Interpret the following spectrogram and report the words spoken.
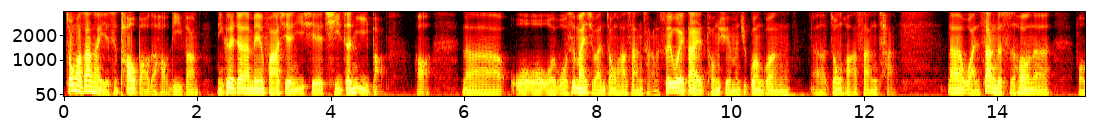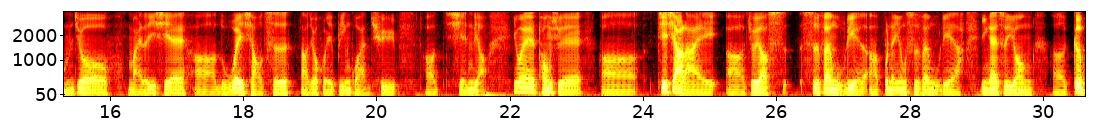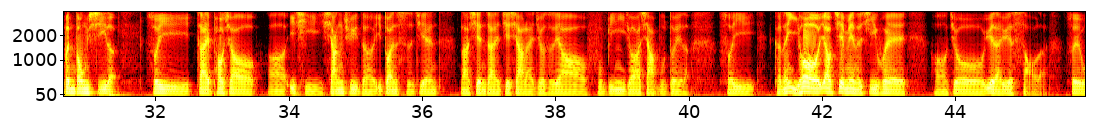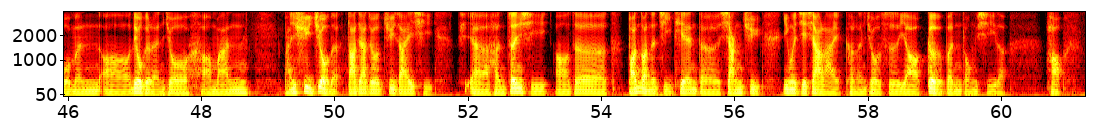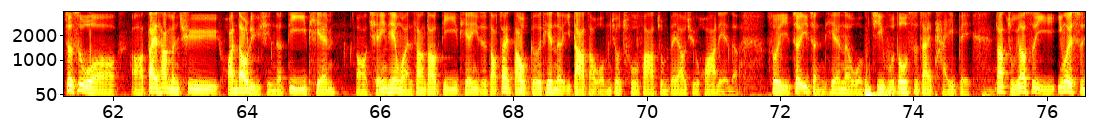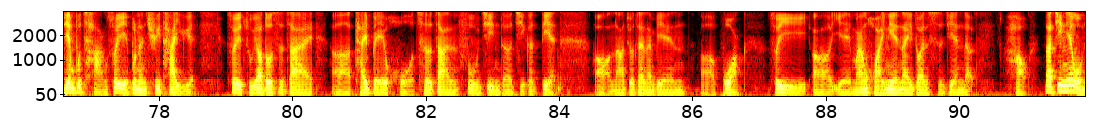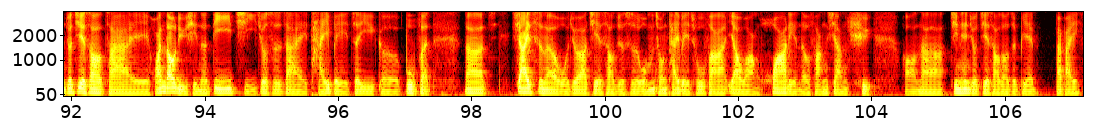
中华商场也是淘宝的好地方，你可以在那边发现一些奇珍异宝。哦，那我我我我是蛮喜欢中华商场的，所以我也带同学们去逛逛呃中华商场。那晚上的时候呢，我们就。买了一些啊卤味小吃，然后就回宾馆去啊闲聊。因为同学啊接下来啊就要四四分五裂了啊，不能用四分五裂啊，应该是用呃各奔东西了。所以在炮校呃一起相聚的一段时间，那现在接下来就是要服兵役，就要下部队了。所以可能以后要见面的机会哦就越来越少了。所以我们呃六个人就啊蛮蛮叙旧的，大家就聚在一起呃很珍惜哦，这短短的几天的相聚，因为接下来可能就是要各奔东西了。好，这是我啊带他们去环岛旅行的第一天哦，前一天晚上到第一天，一直到再到隔天的一大早，我们就出发准备要去花莲了。所以这一整天呢，我们几乎都是在台北。那主要是以因为时间不长，所以也不能去太远，所以主要都是在呃台北火车站附近的几个点哦，那就在那边呃逛，所以呃也蛮怀念那一段时间的。好，那今天我们就介绍在环岛旅行的第一集，就是在台北这一个部分。那下一次呢，我就要介绍，就是我们从台北出发，要往花莲的方向去。好，那今天就介绍到这边，拜拜。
